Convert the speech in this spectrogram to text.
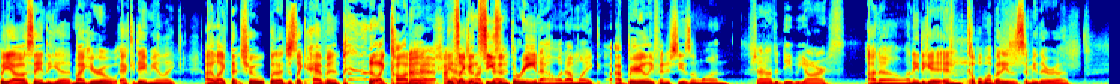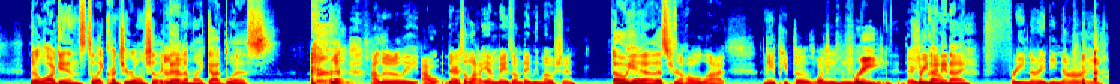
but yeah, I was saying the uh, My Hero Academia. Like I like that show, but I just like haven't like caught up. I it's like on season that. three now, and I'm like I barely finished season one. Shout out to DVRs. I know. I need to get and a couple of my buddies have sent me their uh, their logins to like Crunchyroll and shit like that. And Uh-huh. I'm like, God bless. I literally, I, there's a lot of animes on Daily Motion. Oh yeah, that's true. A whole lot. I need to peep those. Watch them for free. Mm-hmm. There free ninety nine. Free ninety nine.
